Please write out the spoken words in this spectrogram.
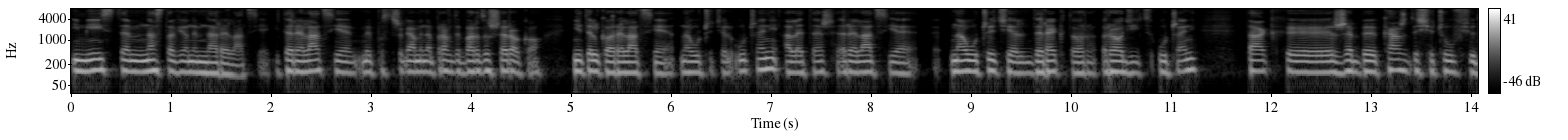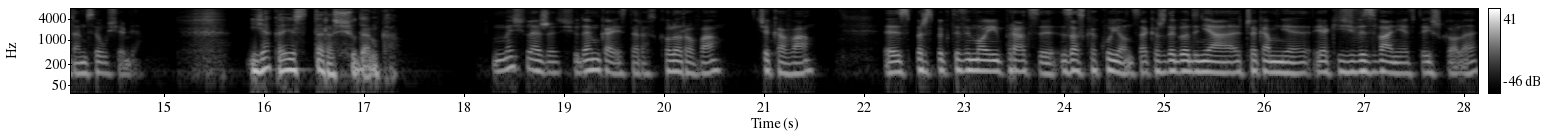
i miejscem nastawionym na relacje. I te relacje my postrzegamy naprawdę bardzo szeroko. Nie tylko relacje nauczyciel-uczeń, ale też relacje nauczyciel, dyrektor, rodzic, uczeń, tak y, żeby każdy się czuł w siódemce u siebie. Jaka jest teraz siódemka? Myślę, że siódemka jest teraz kolorowa, ciekawa. E, Z perspektywy mojej pracy zaskakująca. Każdego dnia czeka mnie jakieś wyzwanie w tej szkole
